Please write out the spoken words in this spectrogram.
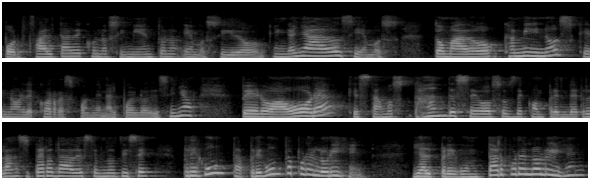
Por falta de conocimiento hemos sido engañados y hemos tomado caminos que no le corresponden al pueblo del Señor. Pero ahora que estamos tan deseosos de comprender las verdades, Él nos dice, pregunta, pregunta por el origen. Y al preguntar por el origen,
